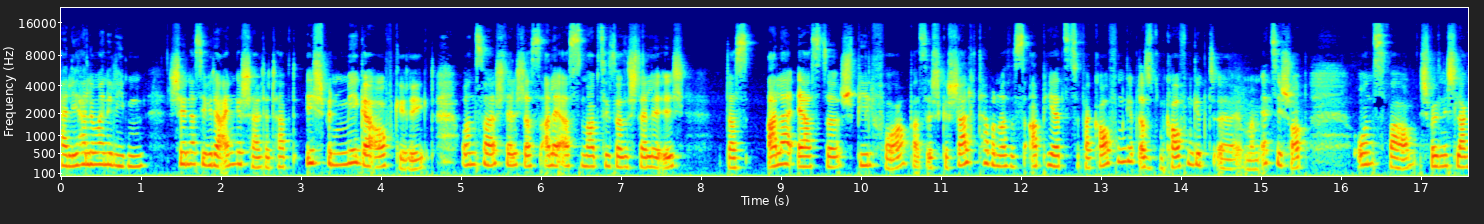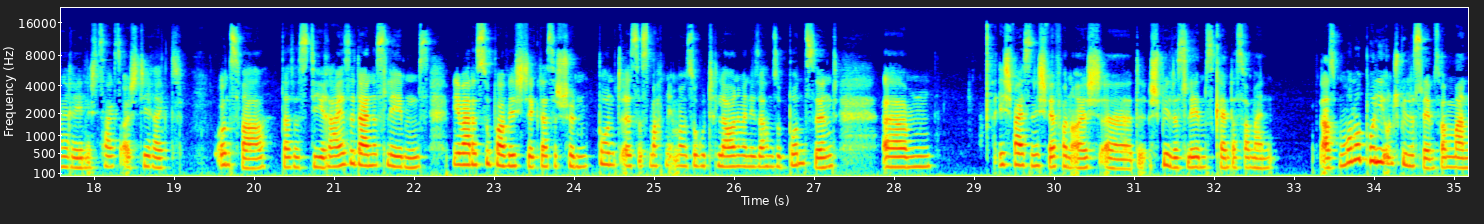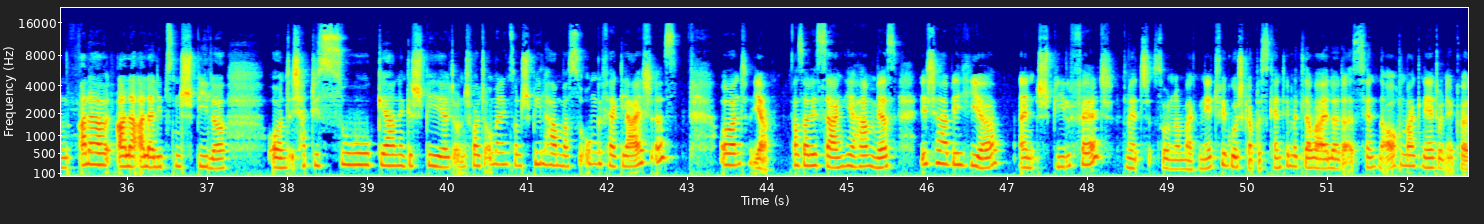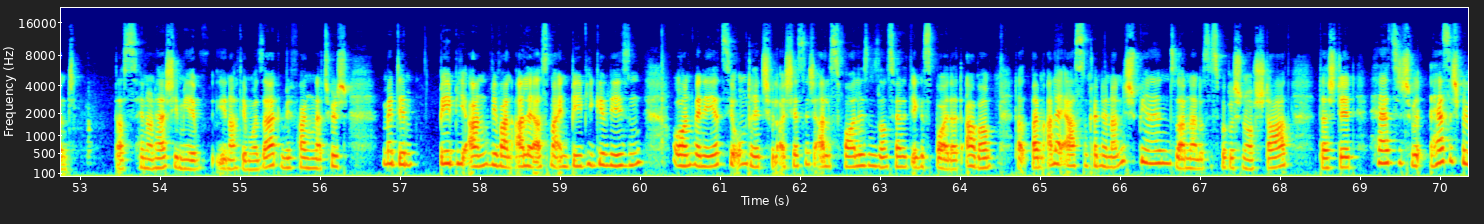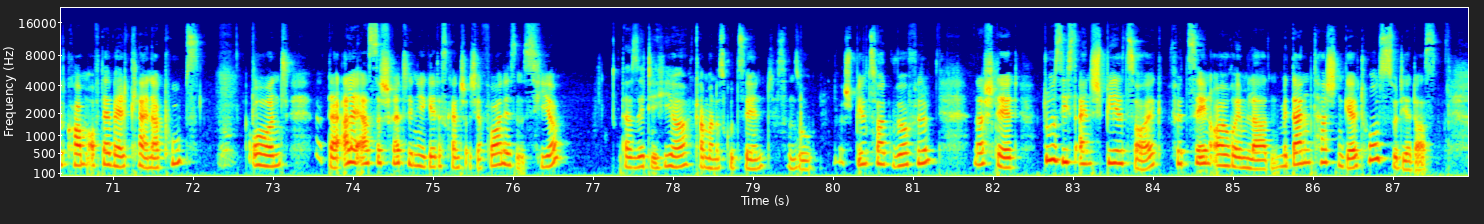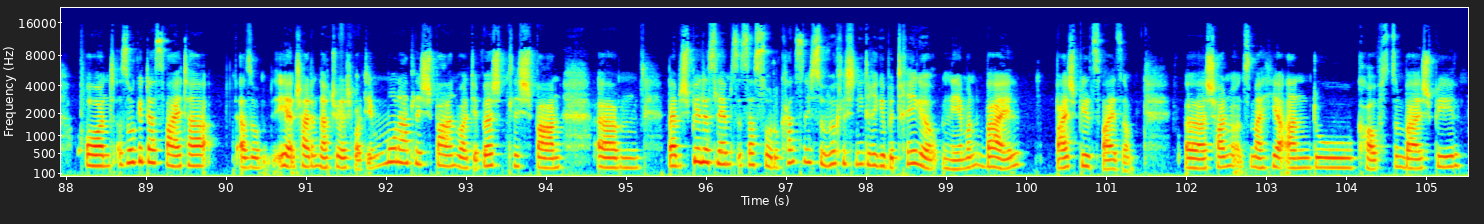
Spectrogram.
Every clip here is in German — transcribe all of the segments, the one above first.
Halli, hallo meine Lieben. Schön, dass ihr wieder eingeschaltet habt. Ich bin mega aufgeregt. Und zwar stelle ich das allererste Mal, beziehungsweise stelle ich das allererste Spiel vor, was ich gestaltet habe und was es ab jetzt zu verkaufen gibt, also zum Kaufen gibt äh, in meinem Etsy-Shop. Und zwar, ich will nicht lange reden, ich zeige es euch direkt. Und zwar, das ist die Reise deines Lebens. Mir war das super wichtig, dass es schön bunt ist. Es macht mir immer so gute Laune, wenn die Sachen so bunt sind. Ähm, ich weiß nicht, wer von euch äh, Spiel des Lebens kennt. Das war mein, also Monopoly und Spiel des Lebens waren meine aller, aller, allerliebsten Spiele. Und ich habe die so gerne gespielt. Und ich wollte unbedingt so ein Spiel haben, was so ungefähr gleich ist. Und ja, was soll ich sagen? Hier haben wir es. Ich habe hier ein Spielfeld mit so einer Magnetfigur. Ich glaube, das kennt ihr mittlerweile. Da ist hinten auch ein Magnet und ihr könnt das hin und her schieben, je, je nachdem, wo ihr seid. Und wir fangen natürlich mit dem Baby an. Wir waren alle erstmal ein Baby gewesen. Und wenn ihr jetzt hier umdreht, ich will euch jetzt nicht alles vorlesen, sonst werdet ihr gespoilert. Aber da, beim allerersten könnt ihr noch nicht spielen, sondern das ist wirklich nur Start. Da steht herzlich, herzlich willkommen auf der Welt, kleiner Pups. Und der allererste Schritt, den ihr geht, das kann ich euch ja vorlesen, ist hier. Da seht ihr hier, kann man das gut sehen. Das sind so Spielzeugwürfel. Da steht, Du siehst ein Spielzeug für 10 Euro im Laden. Mit deinem Taschengeld holst du dir das. Und so geht das weiter. Also ihr entscheidet natürlich, wollt ihr monatlich sparen, wollt ihr wöchentlich sparen. Ähm, beim Spiel des Lebens ist das so, du kannst nicht so wirklich niedrige Beträge nehmen, weil beispielsweise, äh, schauen wir uns mal hier an, du kaufst zum Beispiel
